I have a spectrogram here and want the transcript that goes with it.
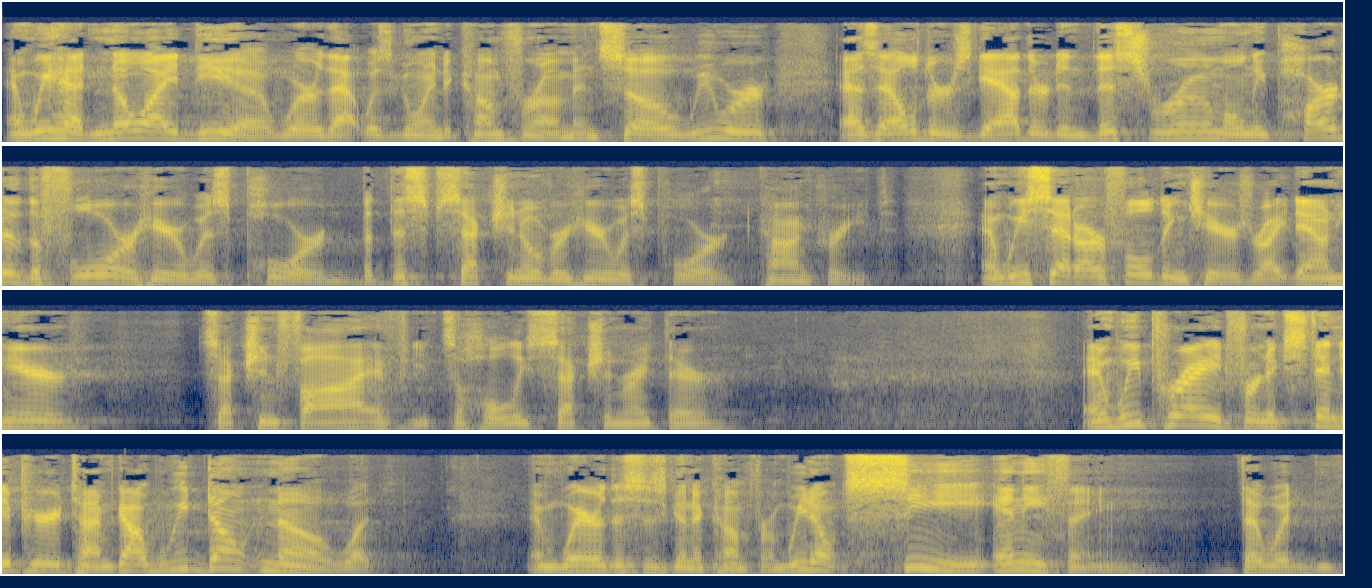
and we had no idea where that was going to come from. And so we were, as elders, gathered in this room. Only part of the floor here was poured, but this section over here was poured, concrete. And we set our folding chairs right down here, section five. It's a holy section right there. And we prayed for an extended period of time. God, we don't know what and where this is going to come from. We don't see anything that would,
